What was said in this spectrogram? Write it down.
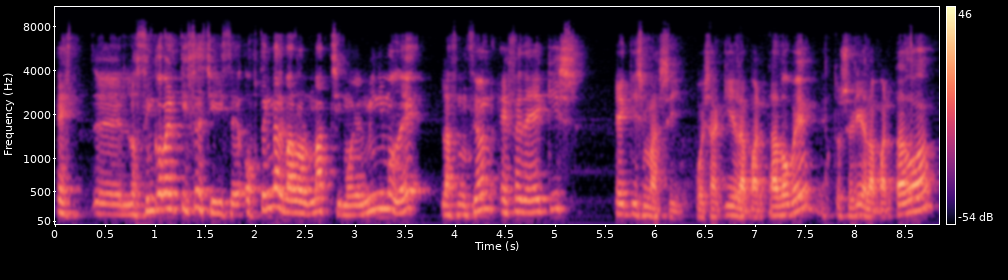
eh, los cinco vértices y dice obtenga el valor máximo y el mínimo de la función f de x, x más y. Pues aquí el apartado B, esto sería el apartado A,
